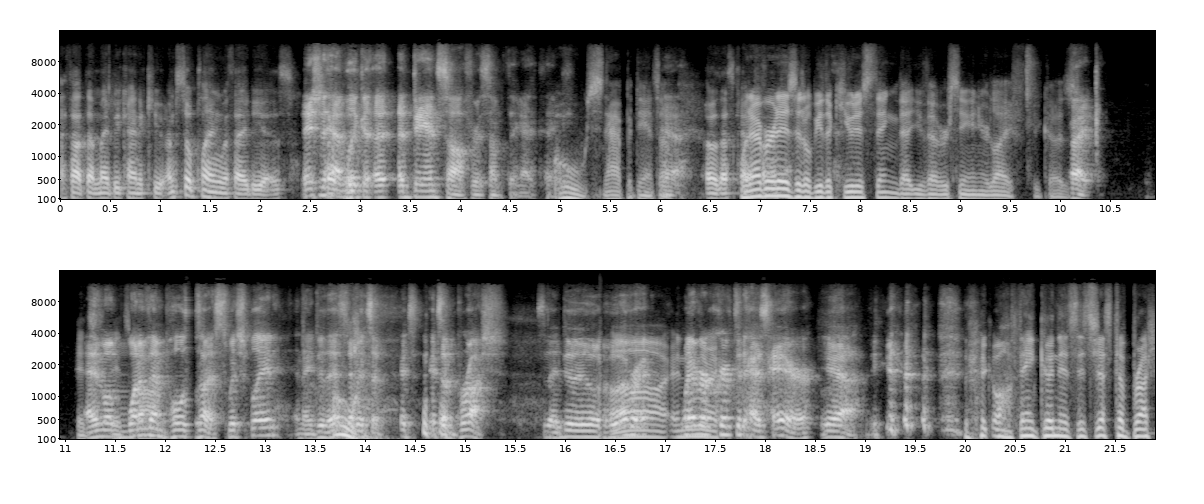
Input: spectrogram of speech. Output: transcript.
I thought that might be kind of cute. I'm still playing with ideas. They should have like a, a dance off or something. I think. oh snap a dance off. yeah. Oh, that's kind Whatever of it is, it'll be the cutest thing that you've ever seen in your life because Right. it's, and when it's one of them pulls out a switchblade and they do this, Oh. and it's a it's it's a brush. So they do whoever Oh, and then whenever cryptid has hair. Yeah. like, oh, thank goodness, it's just a brush.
